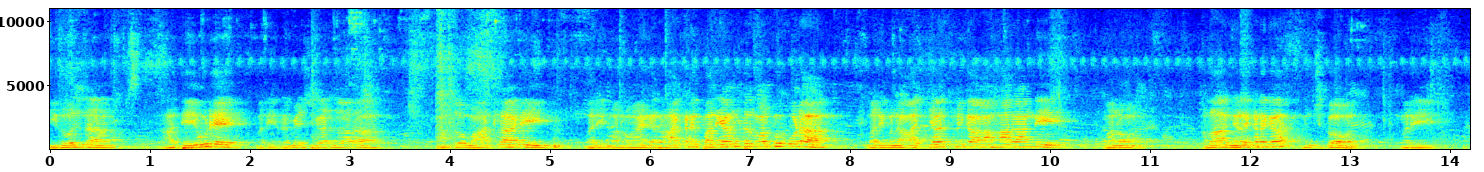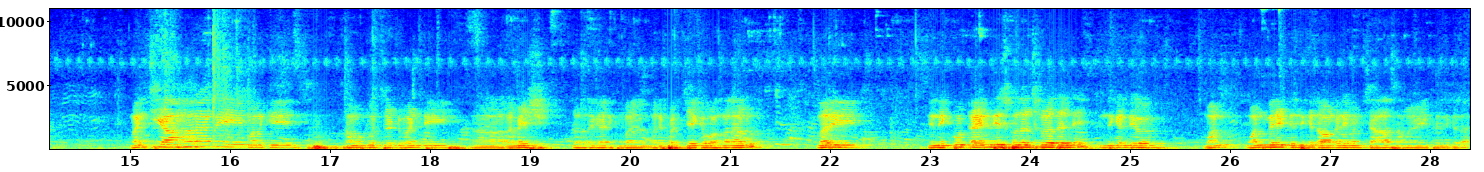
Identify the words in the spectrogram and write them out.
ఈ రోజున ఆ దేవుడే మరి రమేష్ గారి ద్వారా మనతో మాట్లాడి మరి మనం ఆయన రాకడి పర్యాంతరం వరకు కూడా మరి మన ఆధ్యాత్మిక ఆహారాన్ని మనం అలా నిలకడగా ఉంచుకోవాలి. మరి మంచి ఆహారాన్ని మనకి సమకూర్చినటువంటి రమేష్ చౌదరి గారికి మరి ప్రత్యేక వందనాలు. మరి నేను ఎక్కువ టైం తీసుకోదలుచుకోలేదండి. ఎందుకంటే వన్ వన్ మినిట్ ఎందుకంటే ఆల్రెడీ మనకి చాలా సమయం అయిపోయింది కదా.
